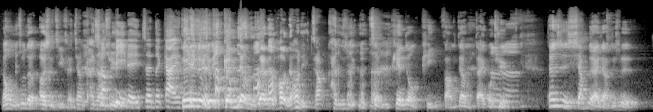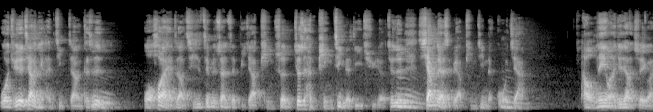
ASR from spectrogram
然后我们住的二十几层，这样看上去避雷针的概念，对对对，就一根这样子在那后，然后你这样看就是一整片这种平房这样子带过去，但是相对来讲，就是我觉得这样已经很紧张，可是。我后来才知道，其实这边算是比较平顺，就是很平静的地区了，就是相对来是比较平静的国家。好，我们那天晚上就这样睡完，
